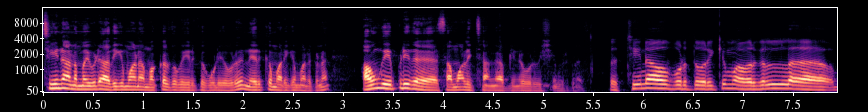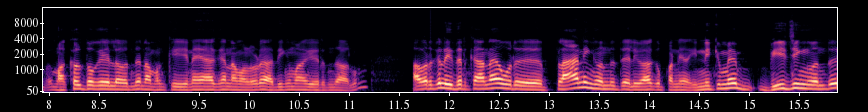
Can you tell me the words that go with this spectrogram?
சீனா நம்மை விட அதிகமான மக்கள் தொகை இருக்கக்கூடிய ஒரு நெருக்கம் அதிகமாக இருக்குன்னா அவங்க எப்படி இதை சமாளிச்சாங்க அப்படின்ற ஒரு விஷயம் இருக்குல்ல இப்போ சீனாவை பொறுத்த வரைக்கும் அவர்கள் மக்கள் தொகையில் வந்து நமக்கு இணையாக நம்மளோட அதிகமாக இருந்தாலும் அவர்கள் இதற்கான ஒரு பிளானிங் வந்து தெளிவாக பண்ணி இன்றைக்குமே பீஜிங் வந்து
